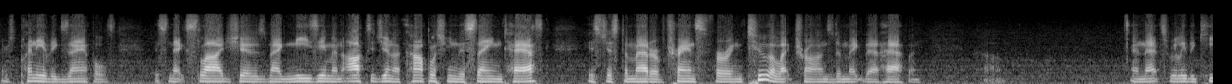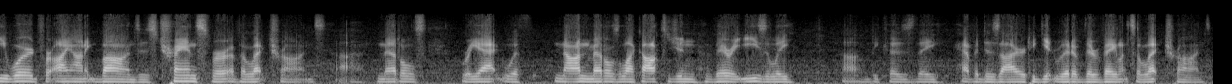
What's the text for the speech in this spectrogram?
there's plenty of examples. This next slide shows magnesium and oxygen accomplishing the same task. It's just a matter of transferring two electrons to make that happen. Uh, and that's really the key word for ionic bonds is transfer of electrons. Uh, metals react with nonmetals like oxygen very easily uh, because they have a desire to get rid of their valence electrons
